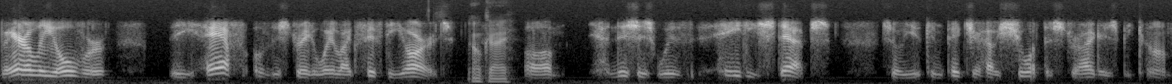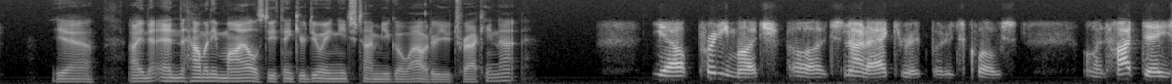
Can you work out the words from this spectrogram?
barely over the half of the straightaway, like 50 yards. Okay. Um, and this is with 80 steps, so you can picture how short the stride has become. Yeah. I and how many miles do you think you're doing each time you go out? Are you tracking that? Yeah, pretty much. Uh, it's not accurate, but it's close. On hot days,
